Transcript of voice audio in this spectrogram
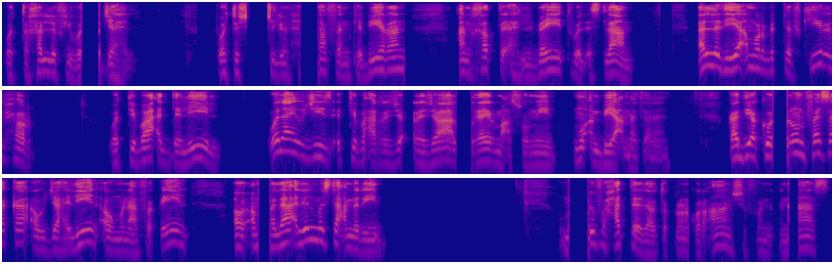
والتخلف والجهل وتشكل انحرافا كبيرا عن خط أهل البيت والإسلام الذي يأمر بالتفكير الحر واتباع الدليل ولا يجيز اتباع الرجال غير معصومين مو أنبياء مثلا. قد يكونون فسقة أو جاهلين أو منافقين أو عملاء للمستعمرين. شوفوا حتى لو تقرون القرآن شوفوا الناس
